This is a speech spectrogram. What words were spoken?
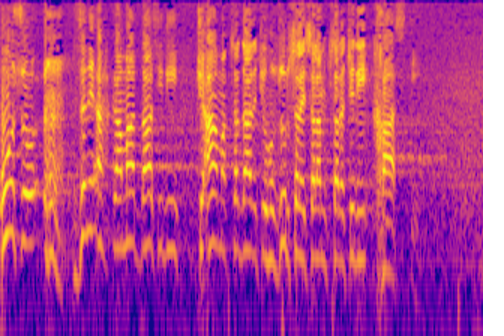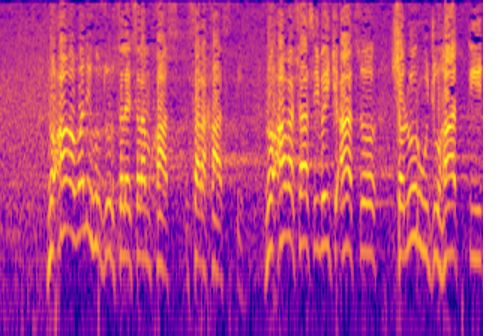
اوس ځنی احکامات داسی دی چی عام مقصد دا چی حضور صلی الله علیه وسلم سره چی دی خاص دی نو هغه ولی حضور صلی الله علیه وسلم خاص سره خاص دی نو هغه شاسی وی چی اس سلور وجوهات تی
